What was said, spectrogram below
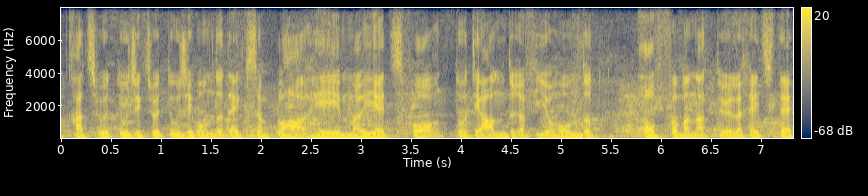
ca. 2000, 2100 Exemplare haben wir jetzt fort und die anderen 400 hoffen wir natürlich jetzt, äh,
